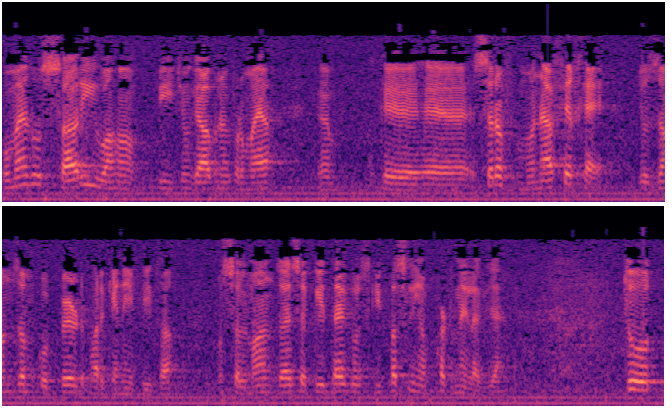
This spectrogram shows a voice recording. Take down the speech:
وہ میں تو ساری وہاں پی، چونکہ آپ نے فرمایا کہ صرف منافق ہے جو زمزم کو پیٹ بھر کے نہیں پیتا۔ مسلمان تو ایسے پیتا ہے کہ اس کی پسلیاں پھٹنے لگ جائیں۔ تو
